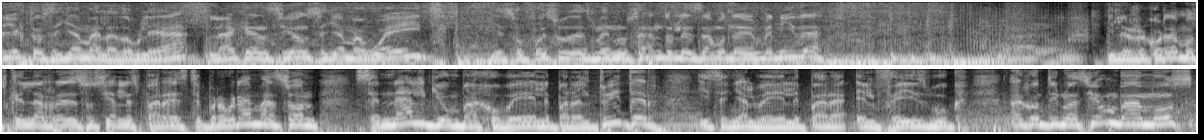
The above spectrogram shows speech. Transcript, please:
Proyecto se llama La AA, la canción se llama Wait y eso fue su desmenuzando. Les damos la bienvenida. Y les recordamos que las redes sociales para este programa son Senal-BL para el Twitter y Señal BL para el Facebook. A continuación vamos,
